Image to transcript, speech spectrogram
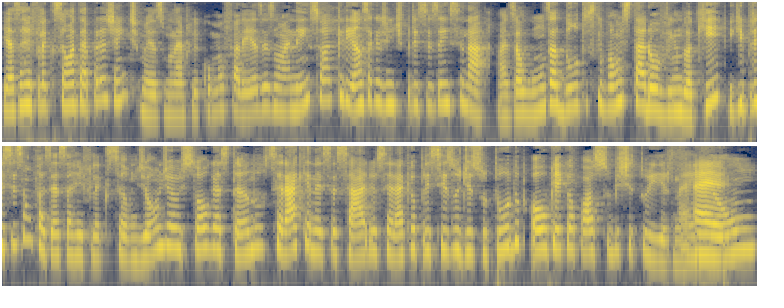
E essa reflexão até pra gente mesmo, né? Porque, como eu falei, às vezes não é nem só a criança que a gente precisa ensinar, mas alguns adultos que vão estar ouvindo aqui e que precisam fazer essa reflexão de onde eu estou gastando, será que é necessário? Será que eu preciso disso tudo? Ou o que, que eu posso substituir, né? É. Então,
